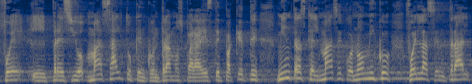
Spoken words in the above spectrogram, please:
fue el precio más alto que encontramos para este paquete, mientras que el más económico fue en la central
